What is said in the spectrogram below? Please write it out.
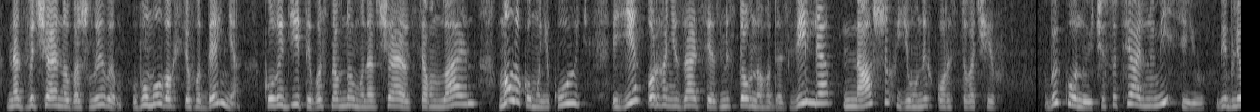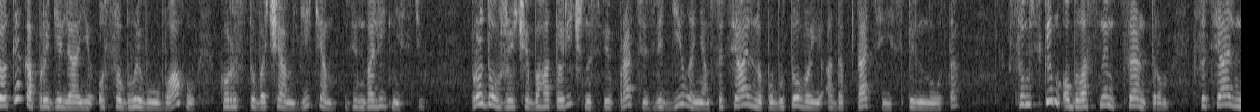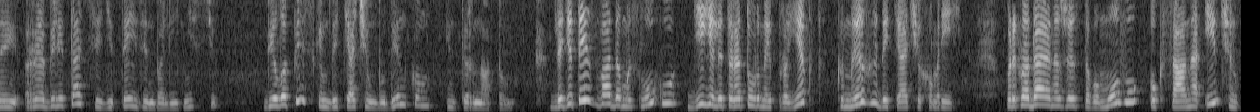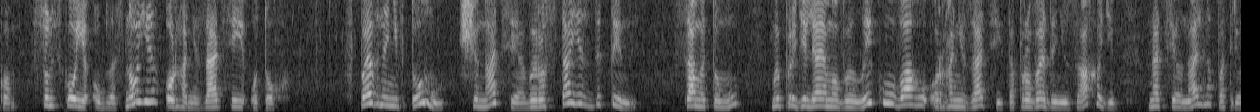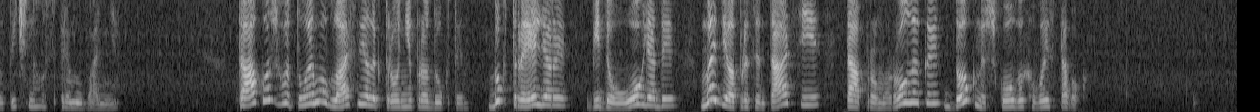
Надзвичайно важливим в умовах сьогодення, коли діти в основному навчаються онлайн, мало комунікують, є організація змістовного дозвілля наших юних користувачів. Виконуючи соціальну місію, бібліотека приділяє особливу увагу користувачам дітям з інвалідністю. Продовжуючи багаторічну співпрацю з відділенням соціально-побутової адаптації спільнота, Сумським обласним центром соціальної реабілітації дітей з інвалідністю, Білопільським дитячим будинком інтернатом. Для дітей з вадами слуху діє літературний проєкт Книги дитячих мрій. Перекладає на жестову мову Оксана Івченко з Сумської обласної організації ОТОГ. Впевнені в тому, що нація виростає з дитини. Саме тому ми приділяємо велику увагу організації та проведенню заходів національно-патріотичного спрямування. Також готуємо власні електронні продукти, буктрейлери, відеоогляди, медіапрезентації та проморолики до книжкових виставок.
